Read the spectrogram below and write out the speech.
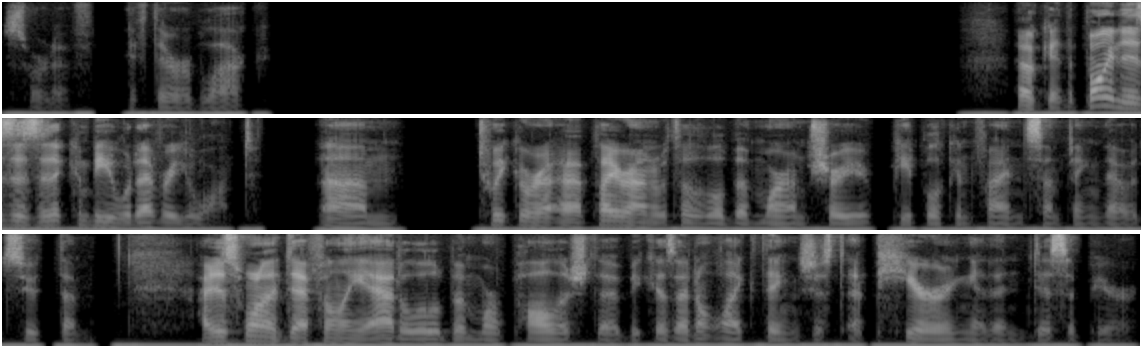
Sort of, if they were black. Okay, the point is, is it can be whatever you want. Um, tweak around, uh, play around with it a little bit more. I'm sure people can find something that would suit them. I just want to definitely add a little bit more polish though, because I don't like things just appearing and then disappear.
